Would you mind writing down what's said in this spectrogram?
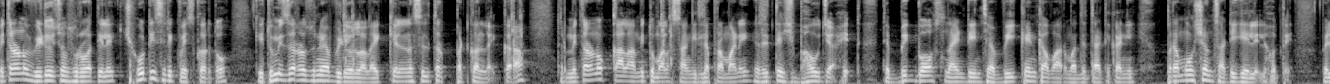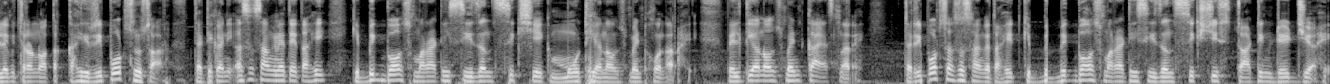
मित्रांनो व्हिडिओच्या सुरुवातीला एक छोटीशी रिक्वेस्ट करतो की तुम्ही जर अजून या व्हिडिओला लाईक केलं नसेल तर पटकन लाईक करा. तर मित्रांनो काल आम्ही तुम्हाला सांगितलं सांगितल्याप्रमाणे रितेश भाऊ जे आहेत ते बिग बॉस नाईन्टीनच्या वीकेंड का वारमध्ये त्या ठिकाणी प्रमोशनसाठी गेलेले होते. पहिले मित्रांनो आता काही रिपोर्ट्सनुसार त्या ठिकाणी असं सांगण्यात येत आहे की बिग बॉस मराठी सीझन सिक्सची एक मोठी अनाऊन्समेंट होणार आहे. वेल ती अनाऊन्समेंट काय असणार आहे? तर रिपोर्ट्स असं सांगत आहेत की बिग बॉस मराठी सीझन सिक्सची स्टार्टिंग डेट जी आहे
